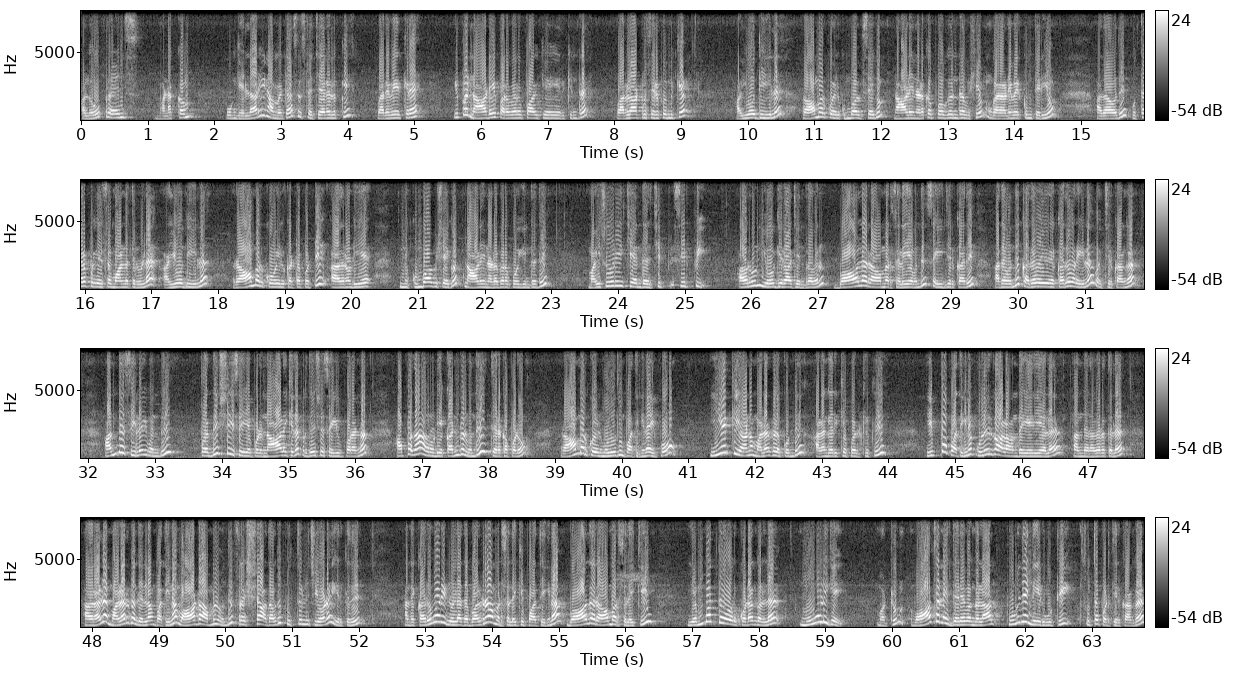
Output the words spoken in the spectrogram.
Hello friends வணக்கம். உங்கள் எல்லாரையும் நான் மெட்டா சிஸ்டர் சேனலுக்கு வரவேற்கிறேன். இப்போ நாடே பரபரப்பாக இருக்கின்ற வரலாற்று சிறப்புமிக்க அயோத்தியில் ராமர் கோயில் கும்பாபிஷேகம் நாளை நடக்கப் போகின்ற விஷயம் உங்கள் அனைவருக்கும் தெரியும். அதாவது உத்தரப்பிரதேச மாநிலத்தில் உள்ள அயோத்தியில் ராமர் கோயில் கட்டப்பட்டு அதனுடைய இந்த கும்பாபிஷேகம் நாளை நடைபெறப் போகின்றது. மைசூரை சேர்ந்த சிற்பி சிற்பி அருண் யோகிராஜ் என்றவர் பாலராமர் சிலையை வந்து செஞ்சுருக்காரு. அதை வந்து கருவறை கருவறையில் வச்சுருக்காங்க. அந்த சிலை வந்து பிரதிஷ்டை செய்யப்படும் நாளைக்கு தான் பிரதிஷ்டை செய்ய போகிறாங்க அப்போ தான் அவருடைய கண்கள் வந்து திறக்கப்படும். ராமர் கோயில் முழுவதும் பார்த்திங்கன்னா இப்போது இயற்கையான மலர்களை கொண்டு அலங்கரிக்கப்பட்டிருக்கு. இப்போ பார்த்தீங்கன்னா குளிர்காலம் அந்த ஏரியாவில் அந்த நகரத்தில். அதனால் மலர்கள் எல்லாம் பார்த்தீங்கன்னா வாடாமல் வந்து ஃப்ரெஷ்ஷாக அதாவது புத்துணர்ச்சியோடு இருக்குது. அந்த கருவறையில் உள்ள அந்த பலராமர் சிலைக்கு பார்த்தீங்கன்னா பாலராமர் சிலைக்கு எண்பத்தோரு குடங்களில் மூலிகை மற்றும் வாசனை திரவங்களால் புனித நீர் ஊற்றி சுத்தப்படுத்தியிருக்காங்க.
